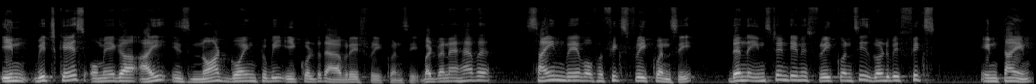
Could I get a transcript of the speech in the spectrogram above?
in which case omega i is not going to be equal to the average frequency. But when I have a sine wave of a fixed frequency, then the instantaneous frequency is going to be fixed in time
